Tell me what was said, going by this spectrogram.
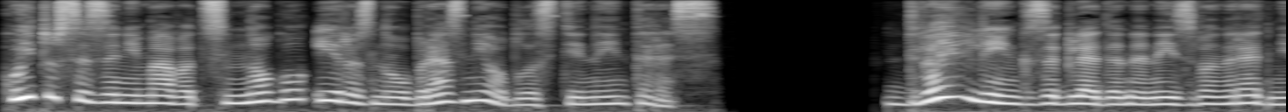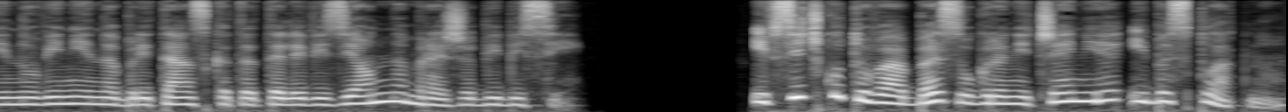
които се занимават с много и разнообразни области на интерес. Две линк за гледане на извънредни новини на британската телевизионна мрежа BBC. И всичко това без ограничения и безплатно.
